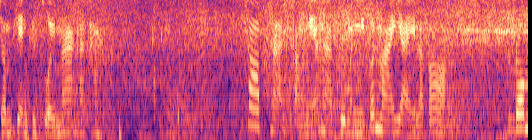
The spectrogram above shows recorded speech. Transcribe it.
จอมเทียนคือสวยมากนะคะ ชอบหาดฝั่งนี้ค่ะ คือมันมีต้นไม้ใหญ่แล้วก็ร่ม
